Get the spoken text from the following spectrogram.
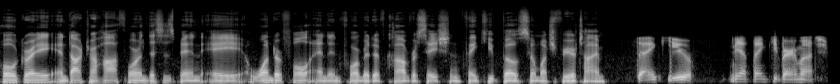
Well, Gray and Dr. Hawthorne, this has been a wonderful and informative conversation. Thank you both so much for your time. Thank you. Yeah, thank you very much.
